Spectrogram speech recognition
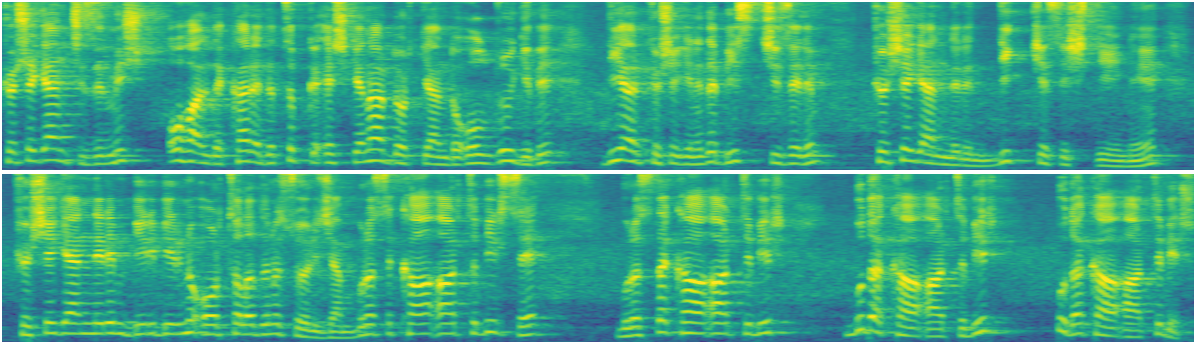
köşegen çizilmiş. O halde karede tıpkı eşkenar dörtgende olduğu gibi diğer köşegeni de biz çizelim. Köşegenlerin dik kesiştiğini, köşegenlerin birbirini ortaladığını söyleyeceğim. Burası k artı 1 ise burası da k artı 1, bu da k artı 1, bu da k artı 1.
